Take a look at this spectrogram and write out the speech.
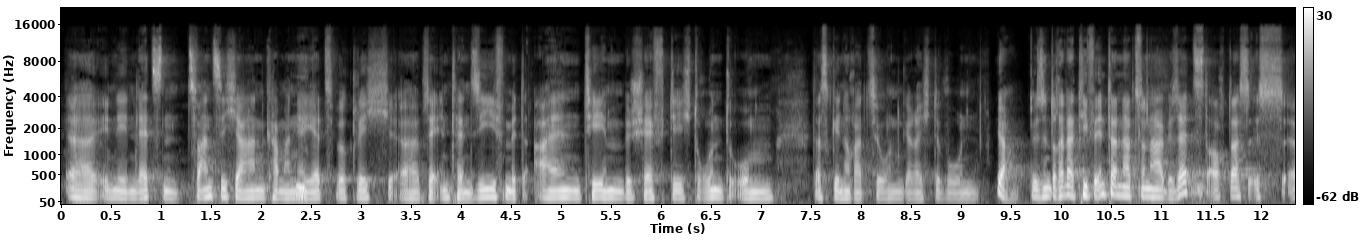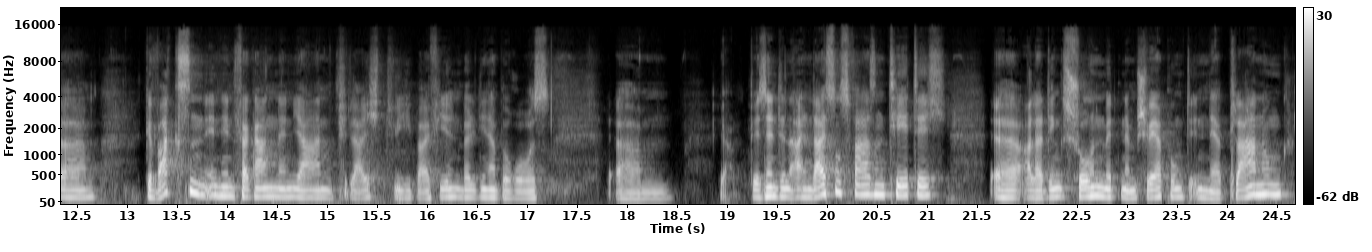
in den letzten 20 Jahren kann man ja mhm. jetzt wirklich äh, sehr intensiv mit allen Themen beschäftigt rund um das generationengerechte Wohnen. Ja, wir sind relativ international besetzt. Auch das ist äh, gewachsen in den vergangenen Jahren, vielleicht wie bei vielen Berliner Büros. Ähm, ja, wir sind in allen Leistungsphasen tätig, äh, allerdings schon mit einem Schwerpunkt in der Planung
